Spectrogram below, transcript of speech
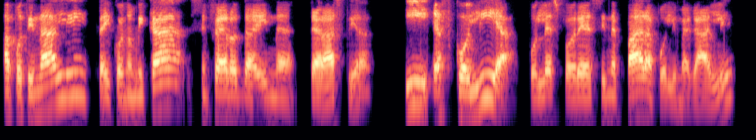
Από την άλλη, τα οικονομικά συμφέροντα είναι τεράστια. Η ευκολία πολλές φορές είναι πάρα πολύ μεγάλη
